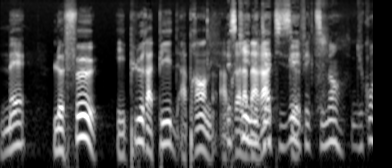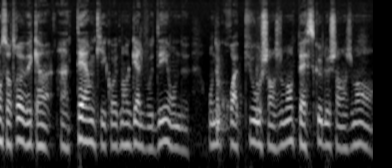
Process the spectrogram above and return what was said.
mais le feu est plus rapide à prendre après ce qui la est baraque. médiatisé, que- effectivement. Du coup, on se retrouve avec un, un terme qui est complètement galvaudé. On ne, on ne croit plus au changement parce que le changement, on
